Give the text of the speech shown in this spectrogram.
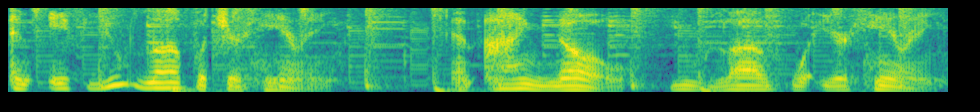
And if you love what you're hearing, and I know you love what you're hearing,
